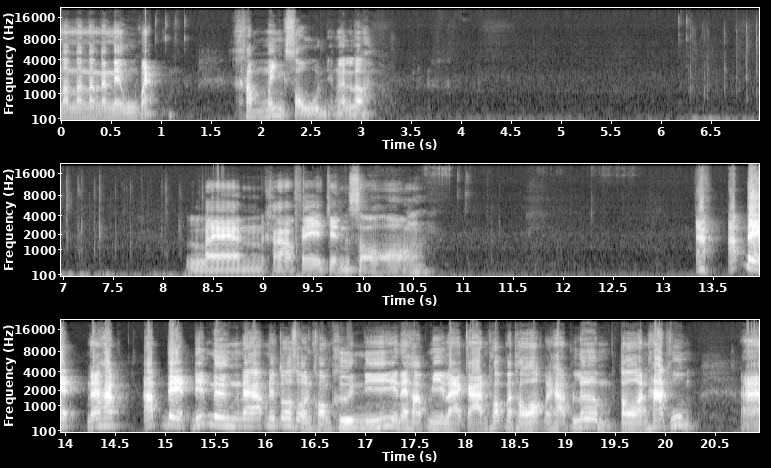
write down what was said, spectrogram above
นันนันนันเนวแมปคัมมิ่งโซนอย่างนั้นเหรอแลนด์คาเฟ่เจนสองอะ อัปเดตนะครับ อัปเดตนิดนึงนะครับ ในตัวส่วนของคืนนี้นะครับ มีรายการท็อปมาทอล์กนะครับ เริ่มตอนห้าทุ่มอ่า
